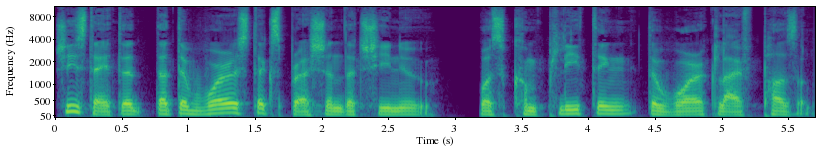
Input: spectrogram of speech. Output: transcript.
She stated that the worst expression that she knew was completing the work life puzzle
